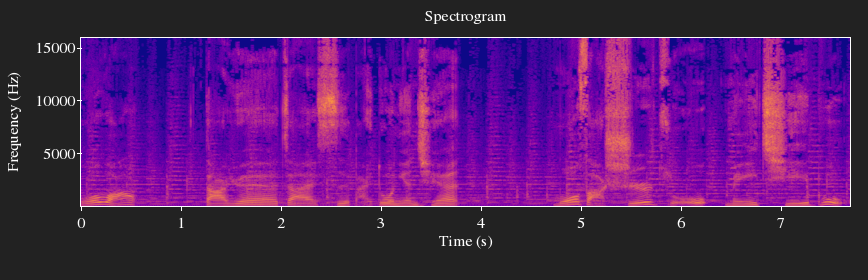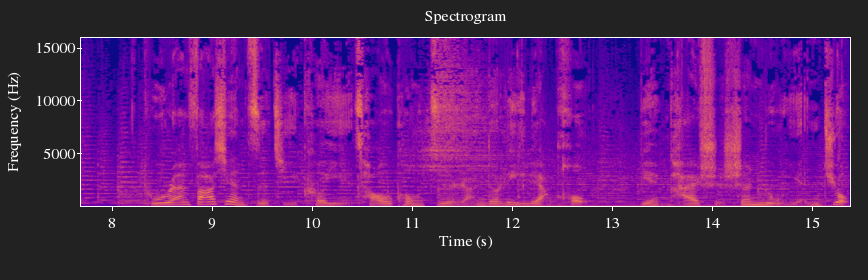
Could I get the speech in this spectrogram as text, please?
国王，大约在四百多年前，魔法始祖梅奇布突然发现自己可以操控自然的力量后，便开始深入研究，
